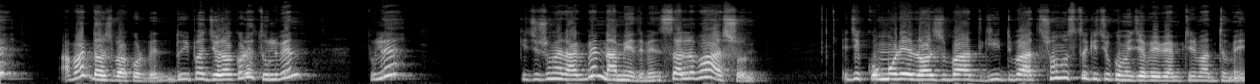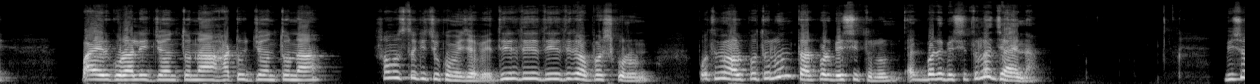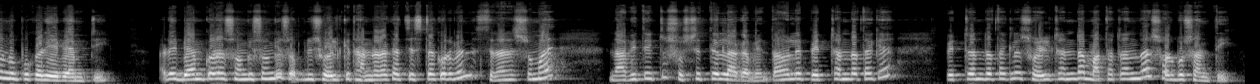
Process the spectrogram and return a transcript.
আবার দশ বার করবেন। দুই পা জোড়া করে তুলবেন, তুলে কিছু সময় রাখবেন, নামিয়ে দেবেন। সলভা আসন। এই যে কোমরের রসবাত গিটবাত সমস্ত কিছু কমে যাবে ব্যায়ামটির মাধ্যমে। পায়ের গোড়ালির যন্ত্রণা, হাঁটুর যন্ত্রণা, সমস্ত কিছু কমে যাবে। ধীরে ধীরে ধীরে ধীরে অভ্যাস করুন। প্রথমে অল্প তুলুন, তারপর বেশি তুলুন। একবারে বেশি তোলা যায় না। ভীষণ উপকারী এই ব্যায়ামটি। আর এই ব্যায়াম করার সঙ্গে সঙ্গে আপনি শরীরকে ঠান্ডা রাখার চেষ্টা করবেন। স্নানের সময় নাভিতে একটু সর্ষের তেল লাগাবেন। তাহলে পেট ঠান্ডা থাকে। পেট ঠান্ডা থাকলে শরীর ঠান্ডা, মাথা ঠান্ডা, সর্বশান্তি।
